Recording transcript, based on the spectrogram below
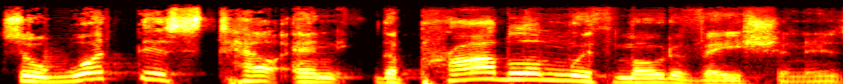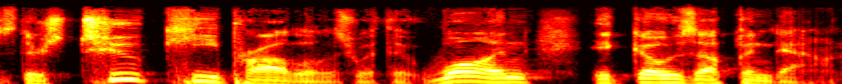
So what this tell and the problem with motivation is there's two key problems with it. One it goes up and down.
